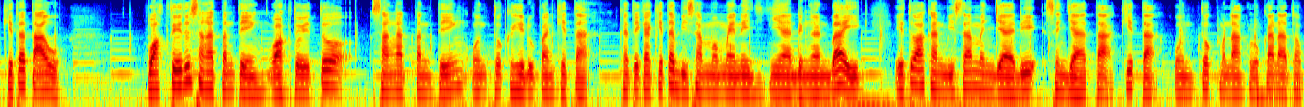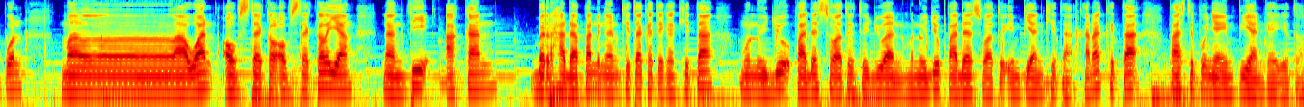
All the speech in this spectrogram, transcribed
kita tahu waktu itu sangat penting. Waktu itu sangat penting untuk kehidupan kita ketika kita bisa memanajenya dengan baik, itu akan bisa menjadi senjata kita untuk menaklukkan ataupun melawan obstacle-obstacle yang nanti akan berhadapan dengan kita ketika kita menuju pada suatu tujuan, menuju pada suatu impian kita. Karena kita pasti punya impian kayak gitu.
